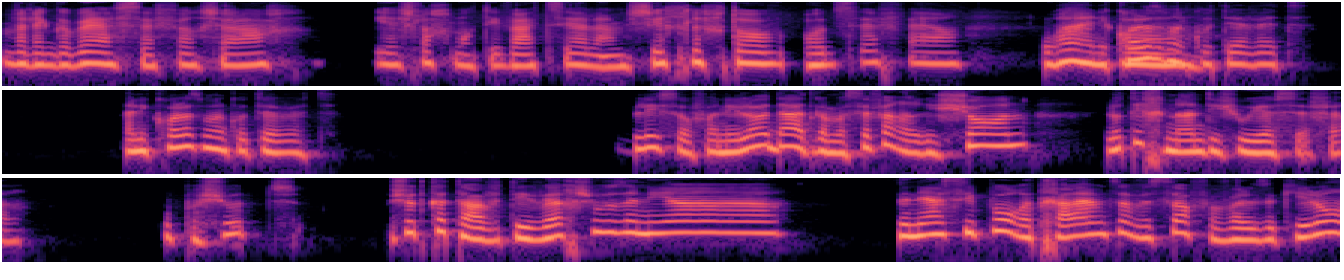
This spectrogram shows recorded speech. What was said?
ולגבי הספר שלך, יש לך מוטיבציה להמשיך לכתוב עוד ספר? וואי, אני כל או... הזמן כותבת. אני כל הזמן כותבת. בלי סוף. אני לא יודעת, גם הספר הראשון, לא תכננתי שהוא יהיה ספר. הוא פשוט, פשוט כתבתי, ואיכשהו זה נהיה... זה נהיה סיפור, התחלה, אמצע וסוף, אבל זה כאילו,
